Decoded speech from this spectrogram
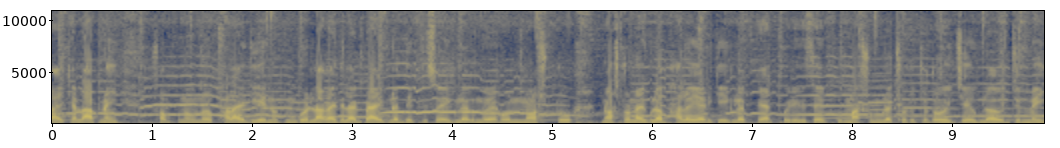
রাইখা লাভ নাই। সম্পূর্ণগুলো ফালাই দিয়ে নতুন করে লাগাইতে লাগবে, আর এগুলো দেখতেছো, এগুলো কিন্তু এখন নষ্ট নষ্ট না, এগুলো ভালোই আর কি, এগুলো ক্যাট পড়ে গেছে, একটু মাশরুমগুলো ছোটো ছোটো হয়েছে এগুলো ওর জন্যই।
